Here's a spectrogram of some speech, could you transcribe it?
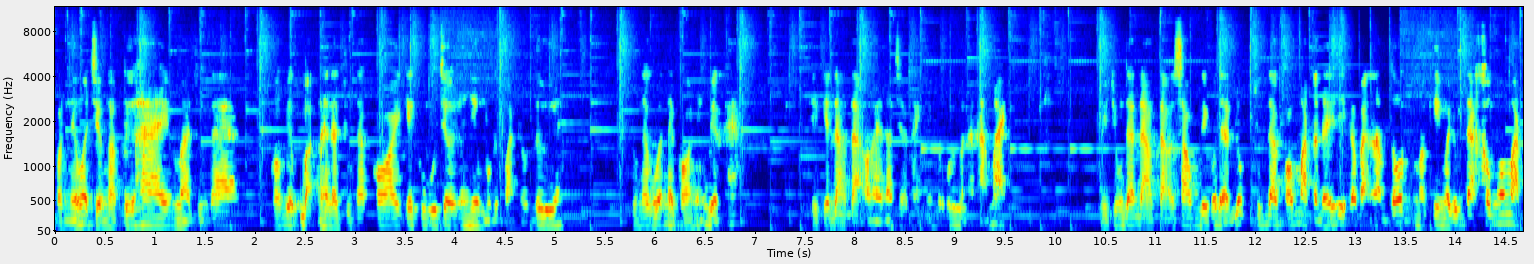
Còn nếu mà trường hợp thứ hai mà chúng ta có việc bận hay là chúng ta coi cái khu vui chơi nó như một cái khoản đầu tư ấy chúng ta vẫn phải có những việc khác. Thì cái đào tạo này nó trở thành cái nỗi gọi là ám ảnh. Vì chúng ta đào tạo xong thì có thể lúc chúng ta có mặt ở đấy thì các bạn làm tốt mà khi mà chúng ta không có mặt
